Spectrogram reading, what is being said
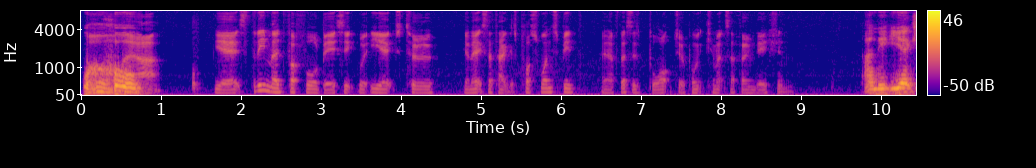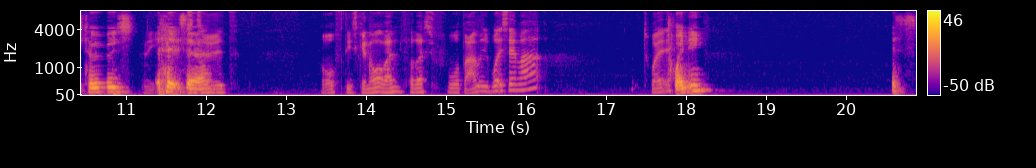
Like Whoa! Yeah, it's three mid for four basic with EX2. Your next attack is plus one speed, and if this is blocked, your opponent commits a foundation. And the EX2s, And he it's uh, EX2'd. Off, he's going all in for this four damage. What's him at? 20? 20. It's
